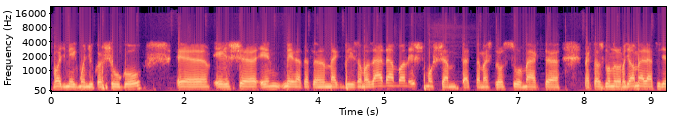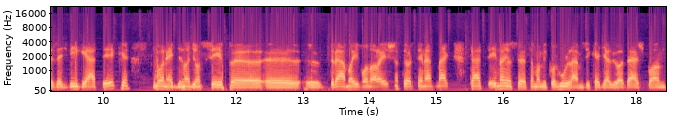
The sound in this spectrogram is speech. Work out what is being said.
vagy még mondjuk a súgó, és én mérhetetlenül megbízom az Ádámban, és most sem tettem ezt rosszul, mert, mert azt gondolom, hogy amellett, hogy ez egy végjáték, van egy nagyon szép ö, ö, drámai vonala is a történetnek, tehát én nagyon szeretem, amikor hullámzik egy előadásban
